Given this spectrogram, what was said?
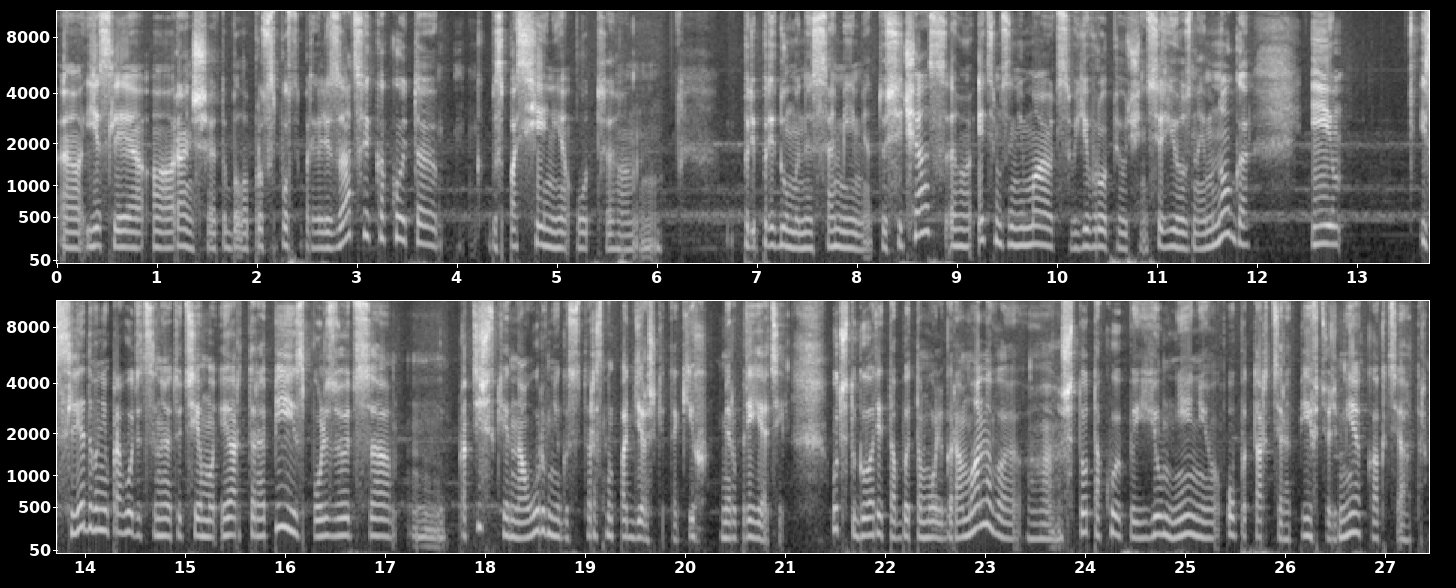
Э, если э, раньше это было просто способ реализации какой-то, как бы спасения от э, придуманные самими, то сейчас этим занимаются в Европе очень серьезно и много. И Исследования проводятся на эту тему, и арт-терапия используется практически на уровне государственной поддержки таких мероприятий. Вот что говорит об этом Ольга Романова, а, что такое, по ее мнению, опыт арт-терапии в тюрьме как театр.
